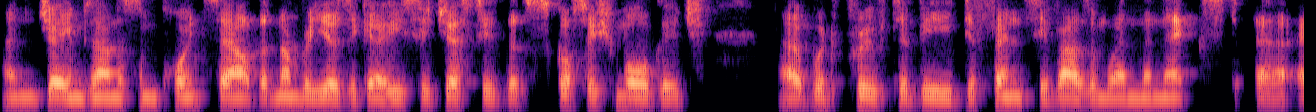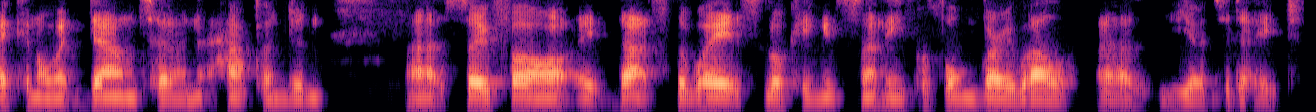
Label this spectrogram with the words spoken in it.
And James Anderson points out that a number of years ago he suggested that Scottish Mortgage uh, would prove to be defensive as and when the next uh, economic downturn happened. And uh, so far, it, that's the way it's looking. It's certainly performed very well uh, year to date.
